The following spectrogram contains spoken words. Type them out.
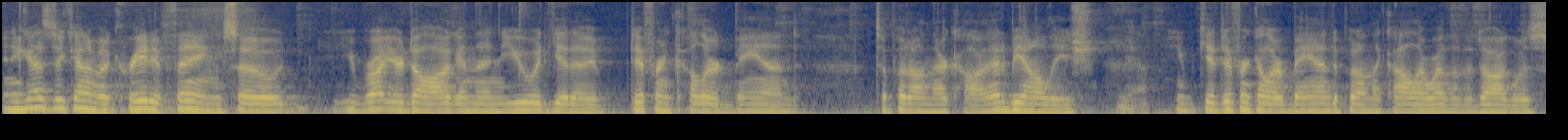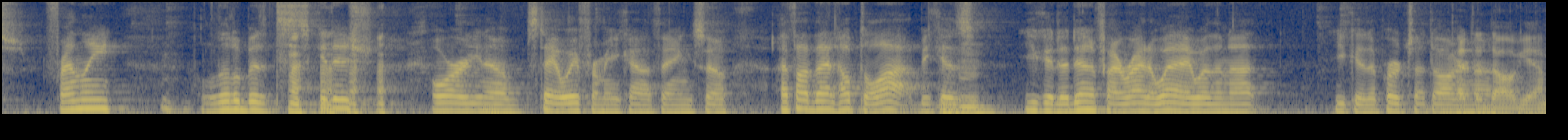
And you guys did kind of a creative thing. So you brought your dog, and then you would get a different colored band to put on their collar. That'd be on a leash. Yeah. You get a different color band to put on the collar, whether the dog was friendly, a little bit skittish, or you know stay away from me kind of thing. So I thought that helped a lot because mm-hmm. you could identify right away whether or not you could approach that dog Pet or the not. dog, yeah.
